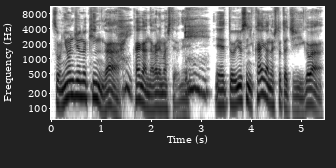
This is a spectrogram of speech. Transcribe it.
そう、日本中の金がはい海外に流れましたよね。えええっ、と、要するに海外の人たちが、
